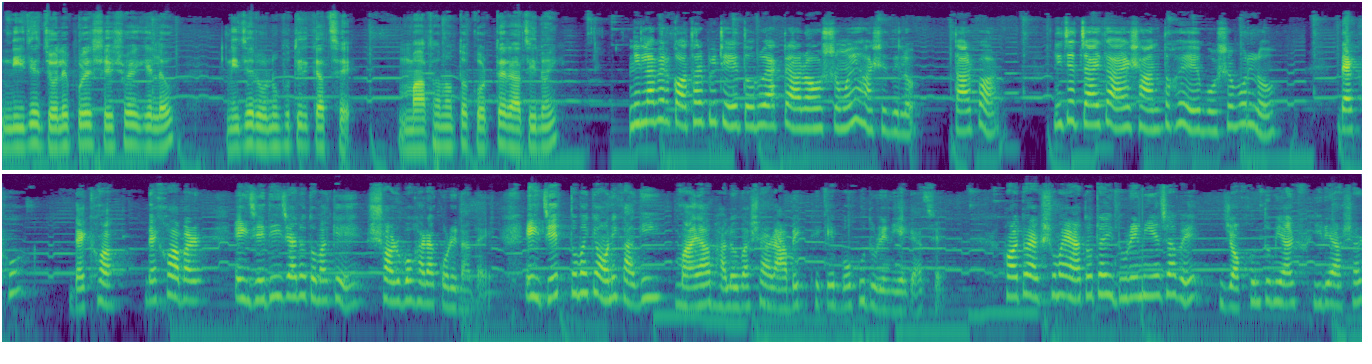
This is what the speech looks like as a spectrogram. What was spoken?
নিজে জ্বলে পুড়ে শেষ হয়ে গেলেও নিজের অনুভূতির কাছে মাথা নত করতে রাজি নই। নীলাভের কথার পিঠে তরু একটা রহস্যময় হাসি দিল। তারপর নিজের জায়গায় শান্ত হয়ে বসে বলল, দেখো দেখো দেখো আবার, এই জেদিই যেন তোমাকে সর্বহারা করে না দেয়। এই জেদ তোমাকে অনেক আগেই মায়া, ভালোবাসা আর আবেগ থেকে বহু দূরে নিয়ে গেছে। হয়তো একসময় এতটাই দূরে নিয়ে যাবে যখন তুমি আর ফিরে আসার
